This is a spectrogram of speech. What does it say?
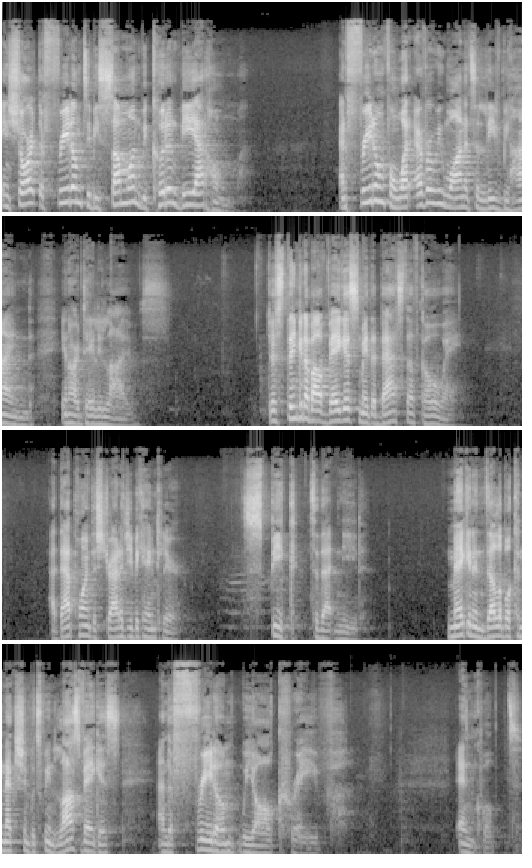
In short, the freedom to be someone we couldn't be at home. And freedom from whatever we wanted to leave behind in our daily lives. Just thinking about Vegas made the bad stuff go away. At that point, the strategy became clear speak to that need. Make an indelible connection between Las Vegas and the freedom we all crave. End quote.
